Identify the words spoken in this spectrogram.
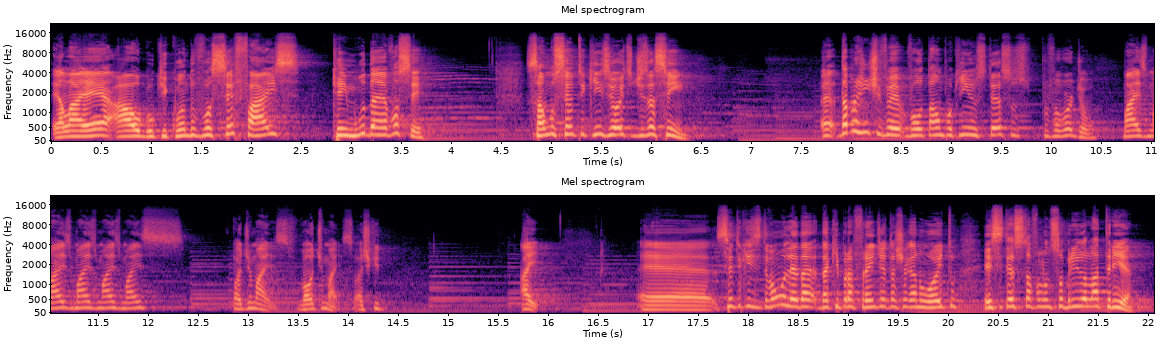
ela é algo que quando você faz, quem muda é você. Salmo 115, 8 diz assim. É, dá pra gente ver, voltar um pouquinho os textos, por favor, John? Mais, mais, mais, mais, mais. Pode mais, volte mais. Acho que. Aí. É, 115, então vamos ler daqui para frente até chegar no 8. Esse texto está falando sobre idolatria.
